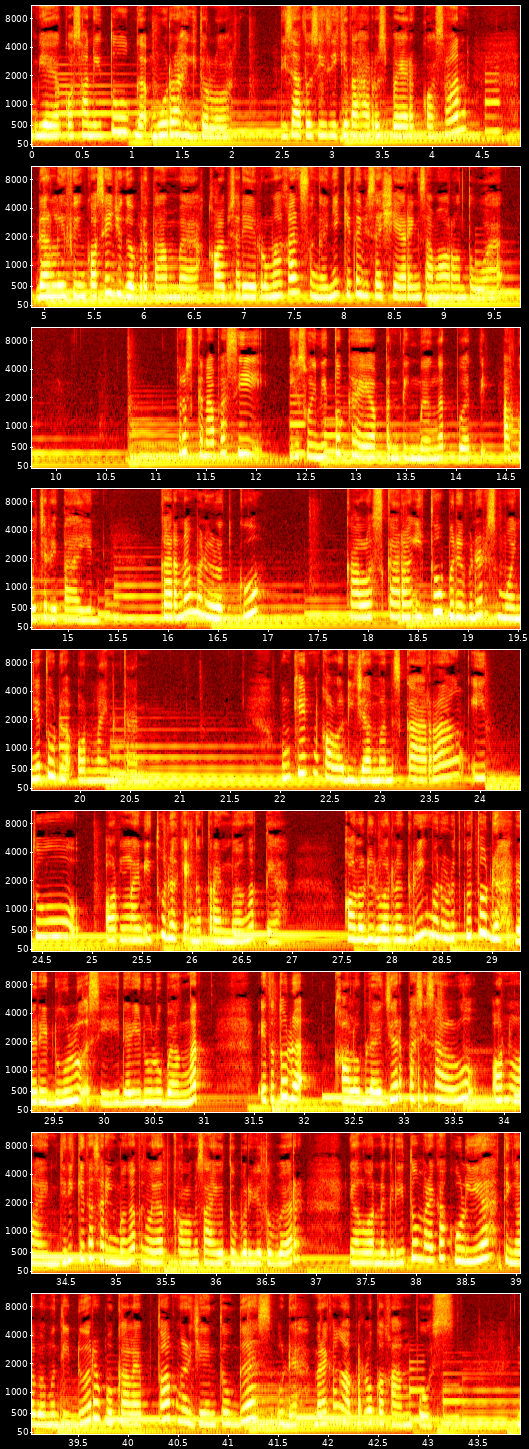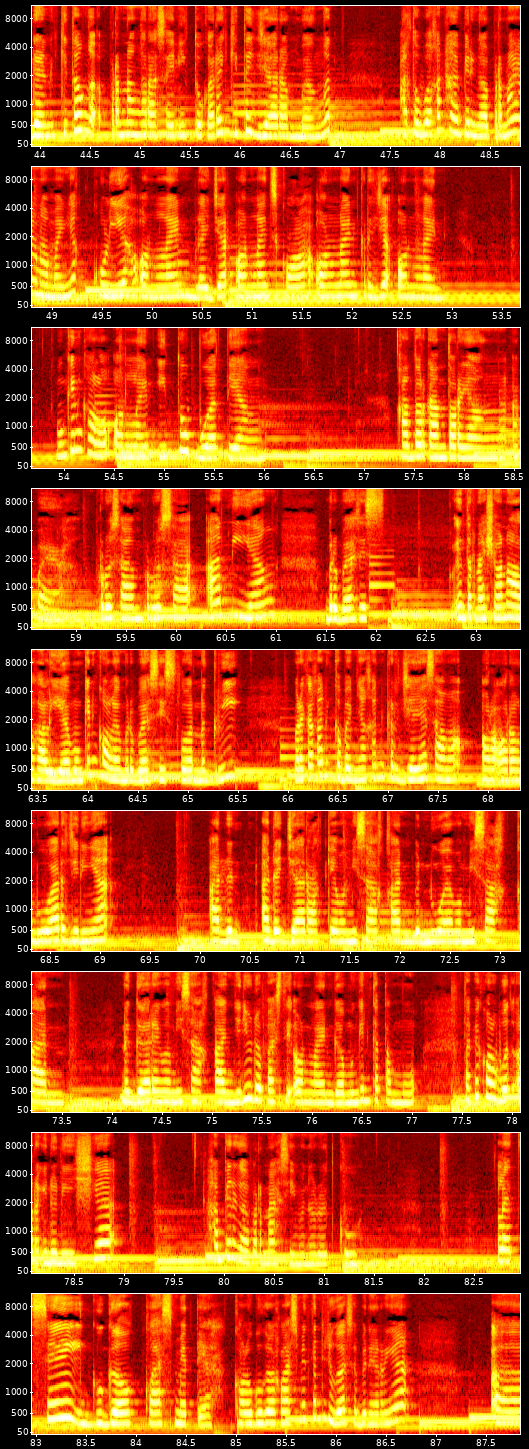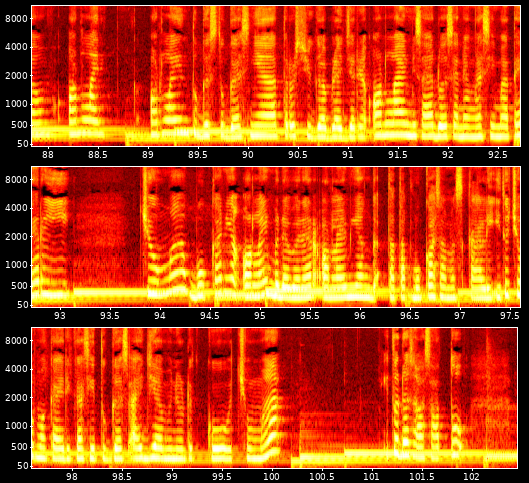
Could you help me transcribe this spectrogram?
biaya kosan itu nggak murah gitu loh. Di satu sisi kita harus bayar kosan dan living costnya juga bertambah. Kalau bisa di rumah kan seenggaknya kita bisa sharing sama orang tua. Terus kenapa sih isu ini tuh kayak penting banget buat aku ceritain? Karena menurutku kalau sekarang itu bener-bener semuanya tuh udah online kan. Mungkin kalau di zaman sekarang itu online itu udah kayak ngetren banget ya. Kalau di luar negeri menurutku tuh udah dari dulu sih dari dulu banget itu tuh udah kalau belajar pasti selalu online. Jadi kita sering banget ngeliat kalau misalnya youtuber youtuber yang luar negeri itu mereka kuliah tinggal bangun tidur buka laptop ngerjain tugas udah. Mereka nggak perlu ke kampus. Dan kita nggak pernah ngerasain itu karena kita jarang banget atau bahkan hampir nggak pernah yang namanya kuliah online belajar online sekolah online kerja online. Mungkin kalau online itu buat yang kantor-kantor yang apa ya perusahaan-perusahaan yang berbasis internasional kali ya. Mungkin kalau yang berbasis luar negeri mereka kan kebanyakan kerjanya sama orang-orang luar. Jadinya ada ada jarak yang memisahkan benua yang memisahkan negara yang memisahkan. Jadi udah pasti online gak mungkin ketemu. Tapi kalau buat orang Indonesia hampir gak pernah sih menurutku. Let's say Google Classmate ya. Kalau Google Classmate kan juga sebenarnya um, online online tugas-tugasnya terus juga belajarnya online misalnya dosen yang ngasih materi. Cuma bukan yang online benar-benar online yang gak tatap muka sama sekali. Itu cuma kayak dikasih tugas aja menurutku. Cuma itu udah salah satu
